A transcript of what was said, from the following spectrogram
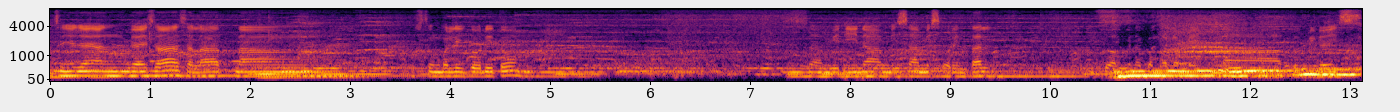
Out sa inyo dyan guys ha, sa lahat ng gustong maligo dito sa Medina, Misamis Oriental. Ito ang pinakamalamig na tubig guys.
